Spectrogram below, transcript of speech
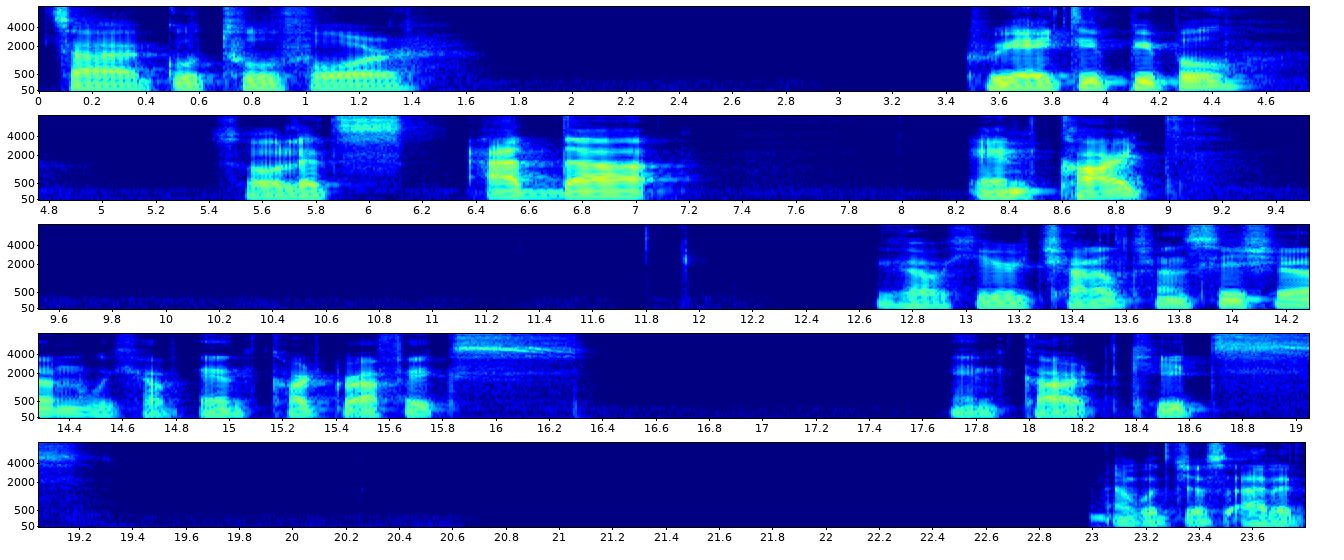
It's a good tool for creative people. So let's add the end card We have here channel transition. We have end card graphics, end card kits. I would just add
